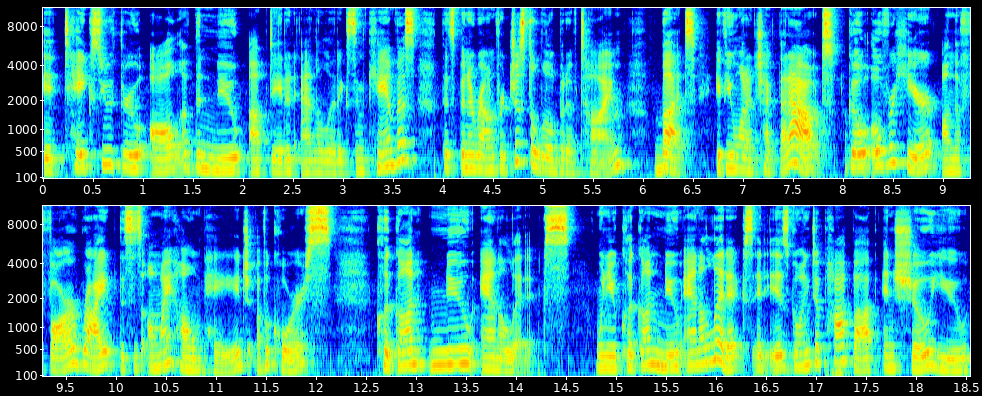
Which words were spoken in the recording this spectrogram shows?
It takes you through all of the new updated analytics in Canvas that's been around for just a little bit of time. But if you wanna check that out, go over here on the far right. This is on my home page of a course click on New Analytics. When you click on New Analytics, it is going to pop up and show you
